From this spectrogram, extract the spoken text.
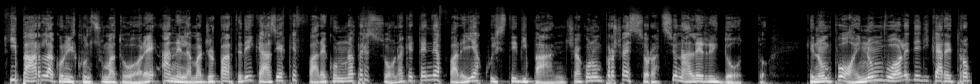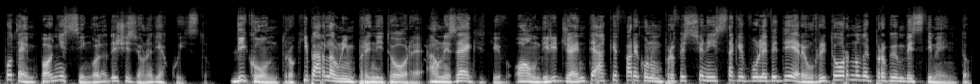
Chi parla con il consumatore ha nella maggior parte dei casi a che fare con una persona che tende a fare gli acquisti di pancia con un processo razionale ridotto che non può e non vuole dedicare troppo tempo a ogni singola decisione di acquisto. Di contro, chi parla a un imprenditore, a un executive o a un dirigente ha a che fare con un professionista che vuole vedere un ritorno del proprio investimento,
